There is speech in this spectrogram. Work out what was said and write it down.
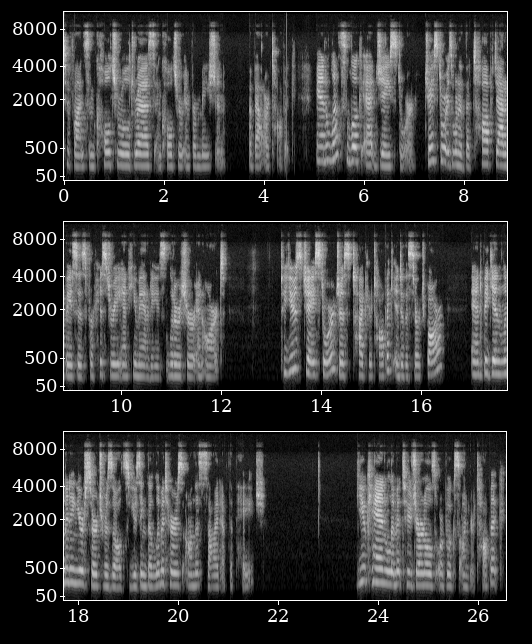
to find some cultural dress and culture information about our topic. And let's look at JSTOR. JSTOR is one of the top databases for history and humanities, literature, and art. To use JSTOR, just type your topic into the search bar and begin limiting your search results using the limiters on the side of the page. You can limit to journals or books on your topic.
